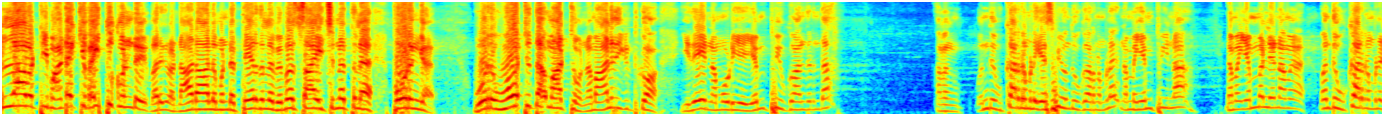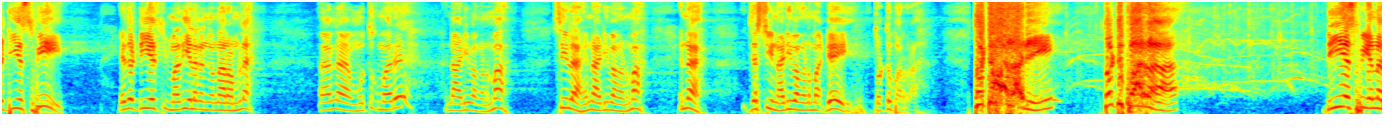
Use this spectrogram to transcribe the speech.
எல்லாவற்றையும் அடக்கி வைத்துக் கொண்டு வருகிற நாடாளுமன்ற தேர்தலில் விவசாய சின்னத்துல போடுங்க. ஒரு ஓட்டு தான் மாற்றும். நம்ம அழுதிக்கிட்டு இருக்கோம். இதே நம்முடைய எம்பி உட்கார்ந்துருந்தா அவன் வந்து உட்காரணும்ல எஸ்பி வந்து உட்காரணும்ல? நம்ம எம்பினா நம்ம எம்எல்ஏ நம்ம வந்து உட்காரணும்ல டிஎஸ்பி ஏதோ டிஎஸ்பி மதியழகன் சொன்னாராம்ல. என்ன முத்துக்குமார் என்ன அடி வாங்கணுமா? சீலா என்ன அடி வாங்கணுமா? என்ன ஜஸ்டின் அடி வாங்கணுமா? டேய் தொட்டு பாடுறா தொட்டு பாடுறா நீ. தொட்டு பாடுறா டிஎஸ்பி என்ன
